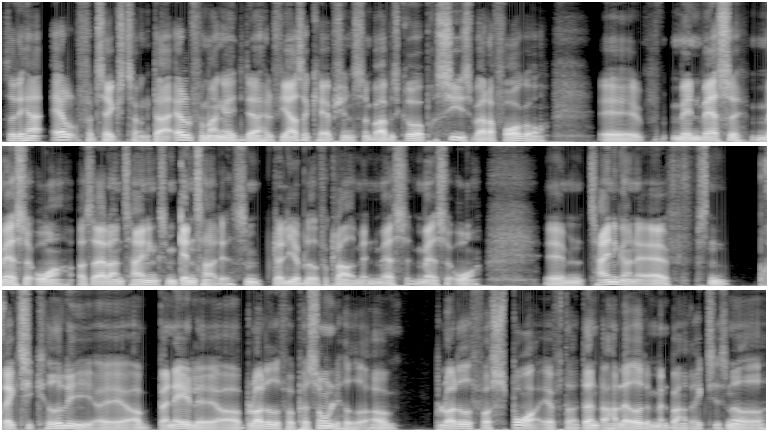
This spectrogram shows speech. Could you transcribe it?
Så det her er alt for teksttungt. Der er alt for mange af de der 70'er captions, som bare beskriver præcis, hvad der foregår øh, med en masse, masse ord. Og så er der en tegning, som gentager det, som der lige er blevet forklaret med en masse, masse ord. Øh, tegningerne er sådan rigtig kedelige øh, og banale og blottet for personlighed og blottet for spor efter den, der har lavet det, men bare rigtig sådan noget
